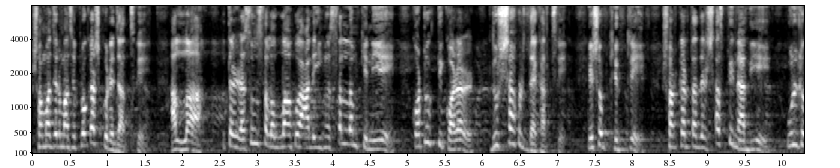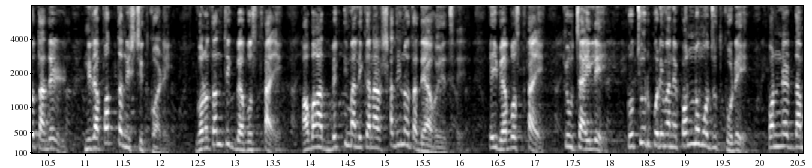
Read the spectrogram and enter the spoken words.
সমাজের মাঝে প্রকাশ করে যাচ্ছে। আল্লাহ তার রাসূল সাল্লাল্লাহু আলাইহি ওয়াসাল্লামকে নিয়ে কটুক্তি করার দুঃসাহস দেখাচ্ছে। এসব ক্ষেত্রে সরকার তাদের শাস্তি না দিয়ে উল্টো তাদের নিরাপত্তা নিশ্চিত করে। গণতান্ত্রিক ব্যবস্থায় অবাধ ব্যক্তি মালিকানার স্বাধীনতা দেওয়া হয়েছে। এই ব্যবস্থায় কেউ চাইলে প্রচুর পরিমাণে পণ্য মজুত করে পণ্যের দাম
